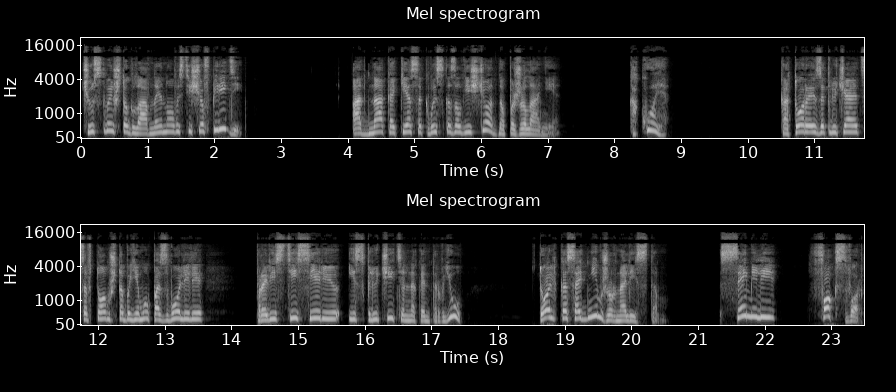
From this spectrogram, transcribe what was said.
чувствуя, что главная новость еще впереди. Однако Кесок высказал еще одно пожелание. «Какое?» «Которое заключается в том, чтобы ему позволили провести серию исключительных интервью только с одним журналистом, с Эмили Фоксворт.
